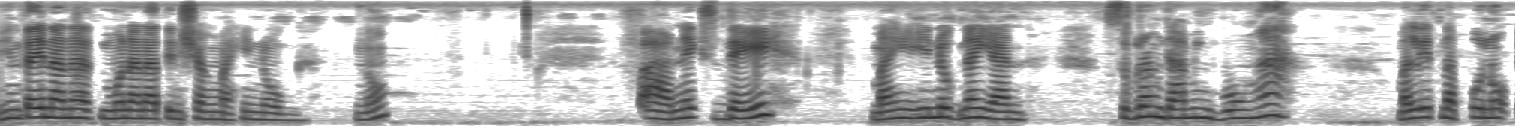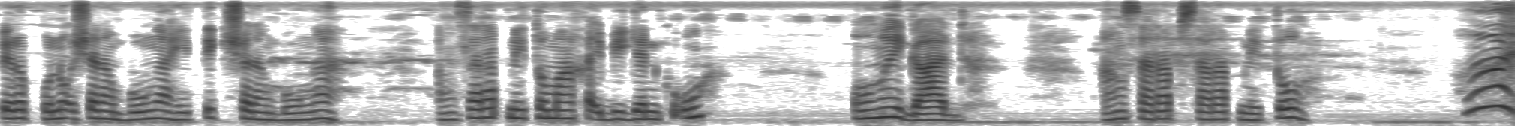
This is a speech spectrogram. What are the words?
hintayin na nat muna natin siyang mahinog, no? Ah, next day, mahihinog na 'yan. Sobrang daming bunga. Maliit na puno pero puno siya ng bunga, hitik siya ng bunga. Ang sarap nito mga kaibigan ko. Oh, oh my god. Ang sarap-sarap nito. Ay!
